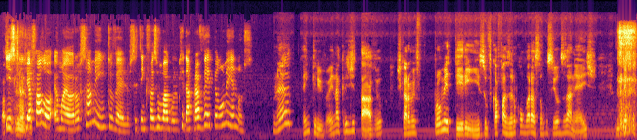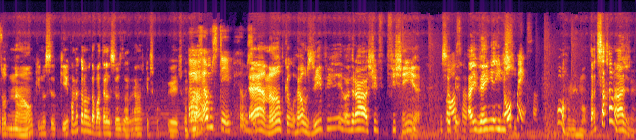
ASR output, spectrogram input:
Faça Isso que já falou, é o maior orçamento, velho. Você tem que fazer um bagulho que dá pra ver, pelo menos. né? É incrível, é inacreditável os caras me prometerem isso, ficar fazendo comparação com o Senhor dos Anéis. O tempo todo, não, que não sei o quê. Como é que é o nome da Batalha dos Seus Anéis que eles, eles É? Helm's Deep. Helm's Deep. É, não, porque o Helm's Deep vai virar chi- fichinha. Não sei o quê. Nossa. Aí vem É isso. ofensa. Porra, meu irmão, tá de sacanagem, né?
